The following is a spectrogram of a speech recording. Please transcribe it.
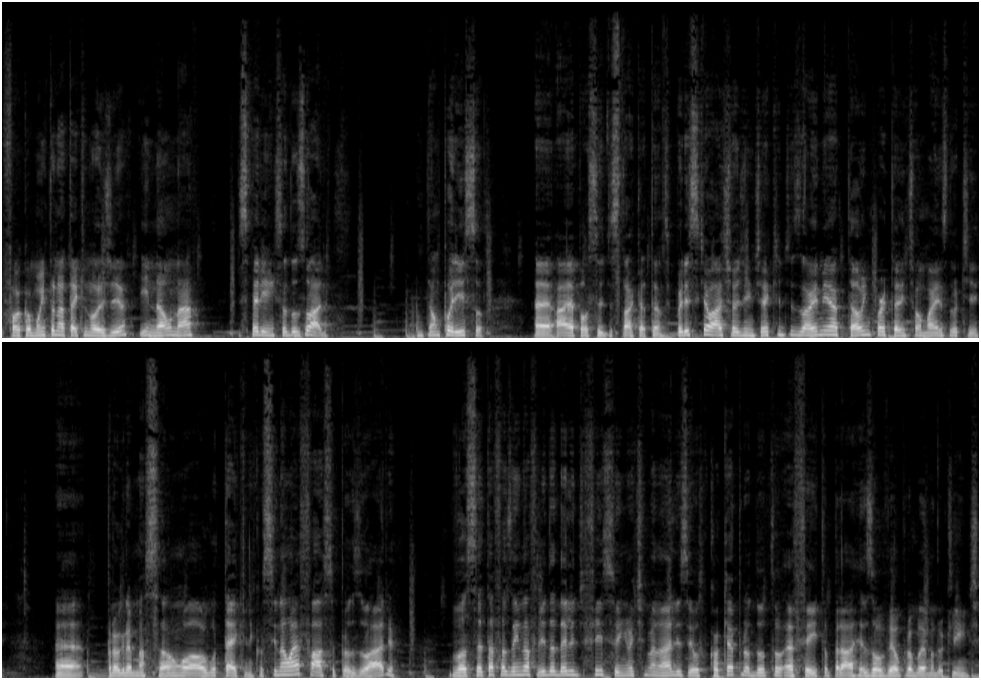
focam muito na tecnologia e não na experiência do usuário. Então, por isso é, a Apple se destaca tanto. Por isso que eu acho hoje em dia que design é tão importante ou mais do que é, programação ou algo técnico. Se não é fácil para o usuário, você está fazendo a vida dele difícil. Em última análise, qualquer produto é feito para resolver o problema do cliente,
